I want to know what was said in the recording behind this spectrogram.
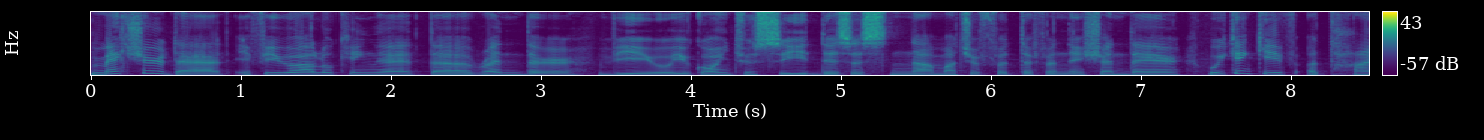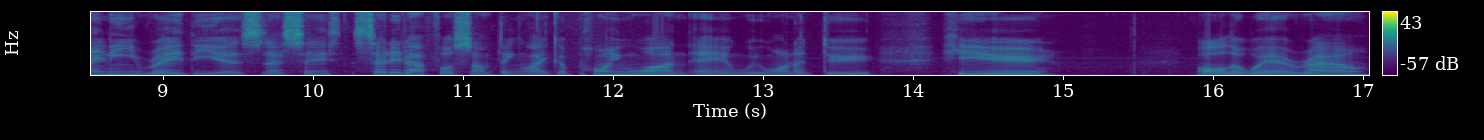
Make sure that if you are looking at the render view, you're going to see this is not much of a definition there. We can give a tiny radius. Let's say set it up for something like a 0.1 and we want to do here all the way around.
